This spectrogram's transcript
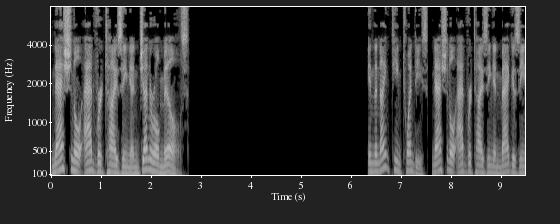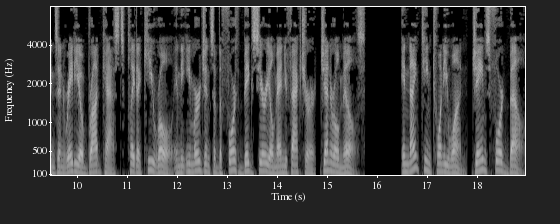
National Advertising and General Mills In the 1920s, national advertising in magazines and radio broadcasts played a key role in the emergence of the fourth big cereal manufacturer, General Mills. In 1921, James Ford Bell,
